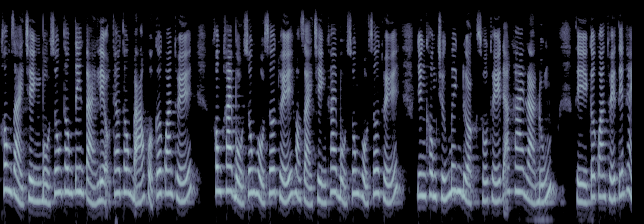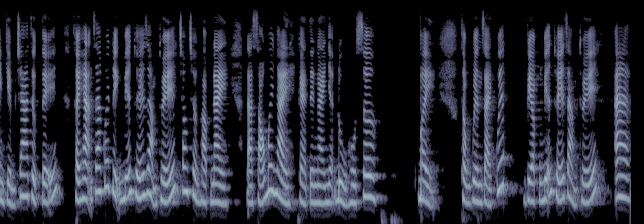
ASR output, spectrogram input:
không giải trình bổ sung thông tin tài liệu theo thông báo của cơ quan thuế, không khai bổ sung hồ sơ thuế hoặc giải trình khai bổ sung hồ sơ thuế nhưng không chứng minh được số thuế đã khai là đúng, thì cơ quan thuế tiến hành kiểm tra thực tế. Thời hạn ra quyết định miễn thuế giảm thuế trong trường hợp này là 60 ngày kể từ ngày nhận đủ hồ sơ. 7. Thẩm quyền giải quyết việc miễn thuế giảm thuế A.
